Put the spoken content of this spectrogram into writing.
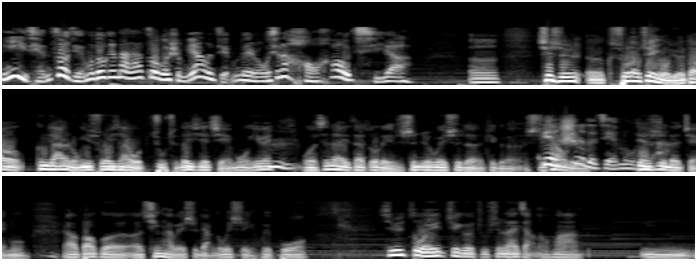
你以前做节目都跟大家做过什么样的节目内容？我现在好好奇呀。嗯，其实呃，说到这个，我觉得倒更加容易说一下我主持的一些节目，因为我现在在做的也是深圳卫视的这个电视的节目，电视的节目，然后包括呃青海卫视两个卫视也会播。其实作为这个主持人来讲的话，嗯，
